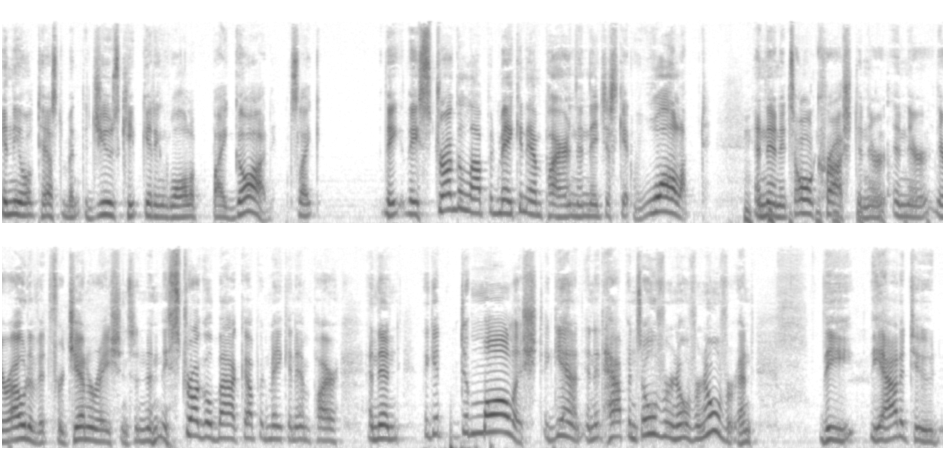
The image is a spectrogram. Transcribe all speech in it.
in the Old Testament, the Jews keep getting walloped by God. It's like they, they struggle up and make an empire and then they just get walloped. And then it's all crushed and they're and they're they're out of it for generations. And then they struggle back up and make an empire. And then they get demolished again. And it happens over and over and over. And the the attitude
